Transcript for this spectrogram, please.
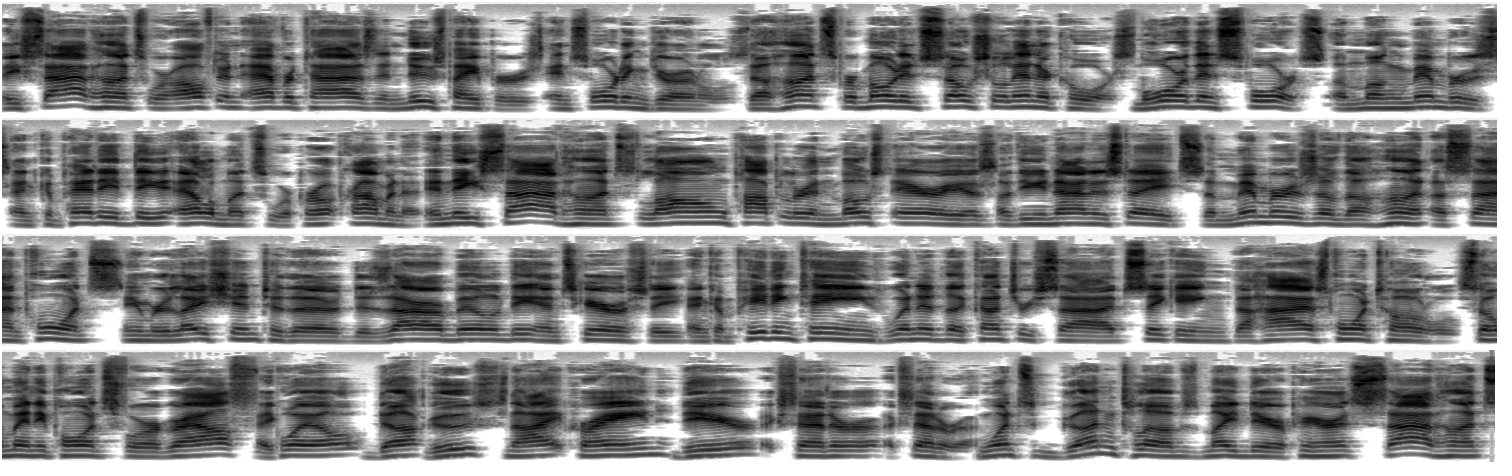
These side hunts were often advertised in newspapers and sporting journals. The hunts promoted social intercourse more than sports among members, and competitive elements were pro- prominent. In these side hunts, long popular in most areas of the United States, the members of the hunt assigned points in relation to their desirability and scarcity, and competing teams went into the countryside seeking the highest point total. So many points for a grouse, a quail, duck, goose, snipe, crane, deer, etc., etc. Once gun clubs made their appearance, side hunts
